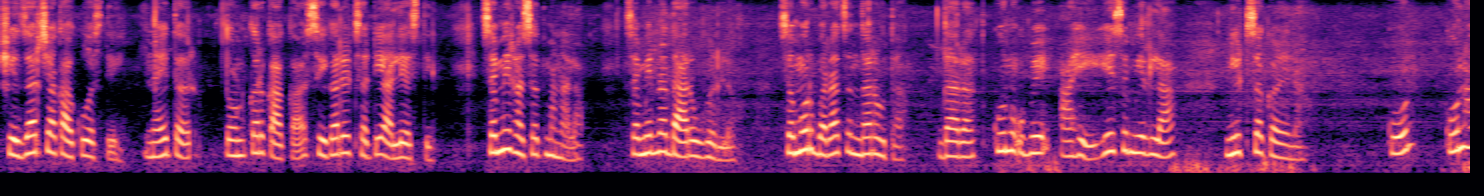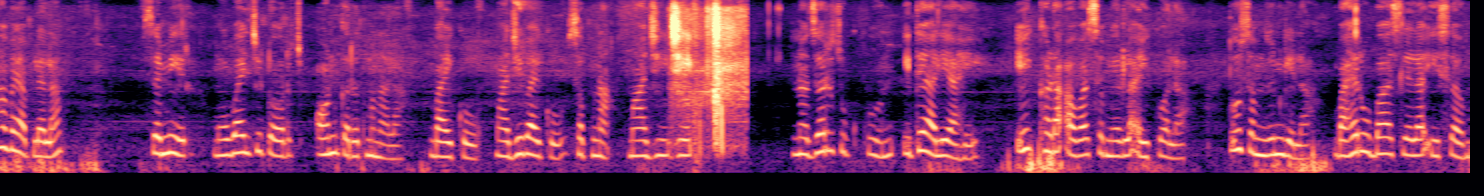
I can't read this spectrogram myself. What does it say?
शेजारच्या काकू असतील. नाहीतर तोंडकर काका सिगारेटसाठी आले असतील. समीर हसत म्हणाला. समीरनं दार उघडलं. समोर बराच अंधार होता. दारात कोण उभे आहे हे समीरला नीटसं कळेना. कोण? कोण हवं आहे आपल्याला? समीर मोबाईलची टॉर्च ऑन करत म्हणाला बायको माझी बायको सपना माझी जी. नजर चुकून इथे आली आहे. एक खडा आवाज समीरला ऐकू आला. तो समजून गेला. बाहेर उभा असलेला इसम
